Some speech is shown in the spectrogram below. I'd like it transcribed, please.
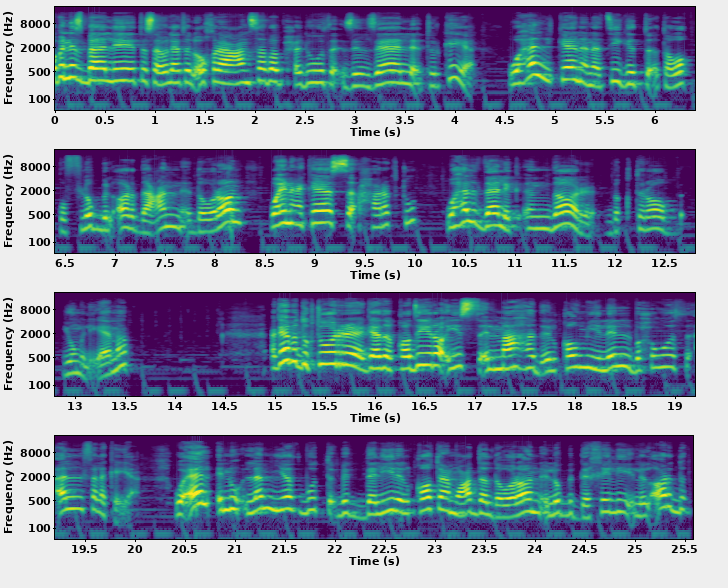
وبالنسبة للتساؤلات الأخرى عن سبب حدوث زلزال تركيا وهل كان نتيجة توقف لب الأرض عن الدوران وانعكاس حركته وهل ذلك انذار باقتراب يوم القيامة؟ أجاب الدكتور جاد القاضي رئيس المعهد القومي للبحوث الفلكية وقال إنه لم يثبت بالدليل القاطع معدل دوران اللب الداخلي للأرض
